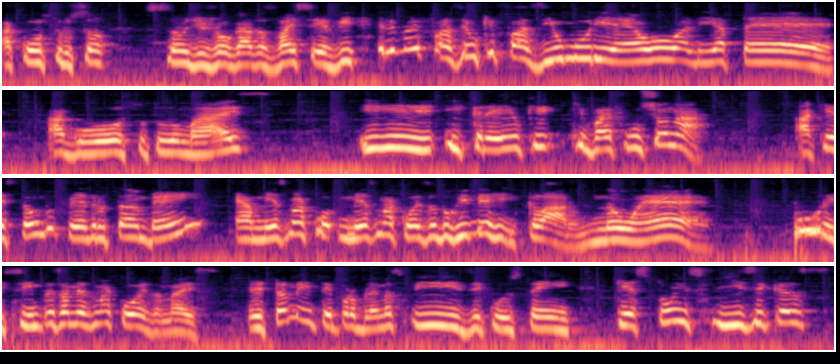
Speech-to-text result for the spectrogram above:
a construção de jogadas vai servir. Ele vai fazer o que fazia o Muriel ali até agosto tudo mais. E, e creio que, que vai funcionar. A questão do Pedro também é a mesma, mesma coisa do Ribéry. Claro, não é pura e simples a mesma coisa, mas ele também tem problemas físicos, tem questões físicas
